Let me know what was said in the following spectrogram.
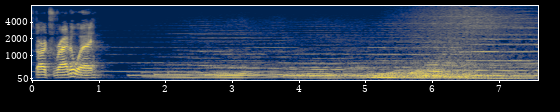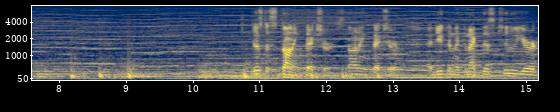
Starts right away. Just a stunning picture, stunning picture. And you can connect this to your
